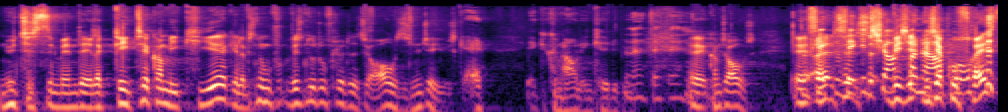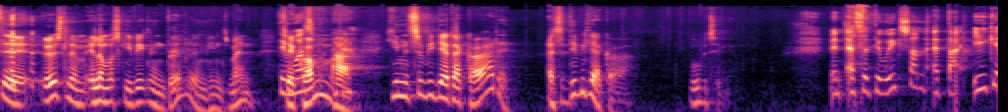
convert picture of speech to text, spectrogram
Nytestamentet, eller gribe til at komme i kirke, eller hvis nu, hvis nu du flyttede til Aarhus, så synes jeg, at I skal. Ikke København, det er en kedelig by. Ja, det er Øh, kom til Aarhus. Du fik- du fik et chok hvis, jeg, hvis jeg kunne friste Øslem, eller måske i virkeligheden Devlem, hendes mand, Det til at komme her, ja. jamen så ville jeg da gøre det. Altså, det ville jeg gøre. Ubetinget. Men altså, det er jo ikke sådan, at der ikke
